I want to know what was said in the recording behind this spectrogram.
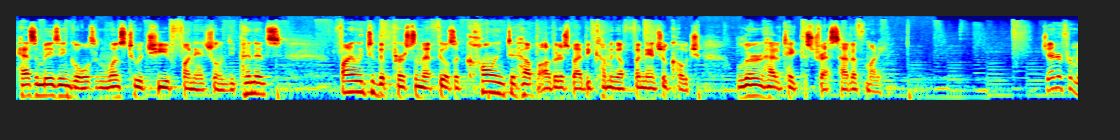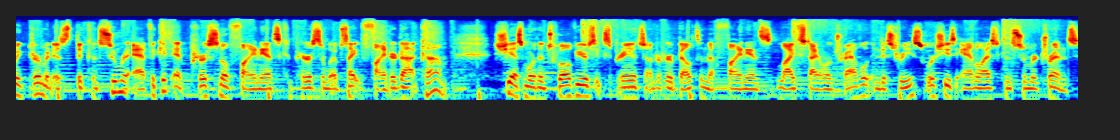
has amazing goals, and wants to achieve financial independence, finally to the person that feels a calling to help others by becoming a financial coach, learn how to take the stress out of money. Jennifer McDermott is the consumer advocate at personal finance comparison website Finder.com. She has more than 12 years' experience under her belt in the finance, lifestyle, and travel industries where she's analyzed consumer trends.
